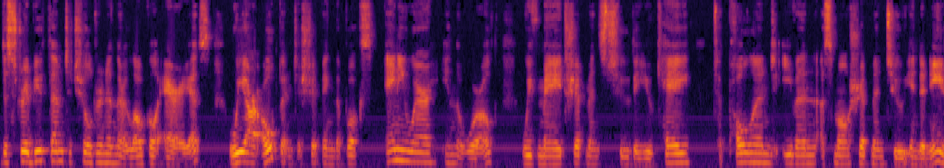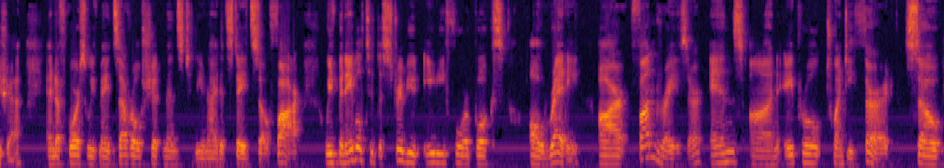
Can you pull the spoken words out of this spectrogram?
distribute them to children in their local areas. We are open to shipping the books anywhere in the world. We've made shipments to the UK, to Poland, even a small shipment to Indonesia. And of course, we've made several shipments to the United States so far. We've been able to distribute 84 books already. Our fundraiser ends on April 23rd. So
